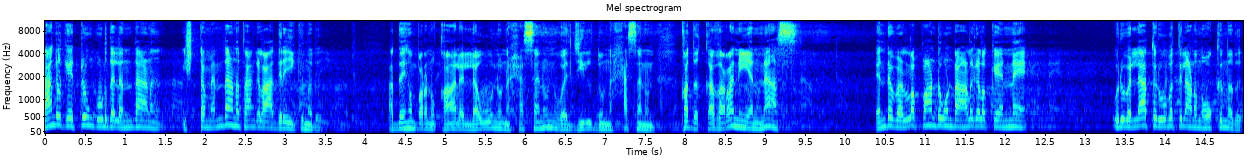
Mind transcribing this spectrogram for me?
താങ്കൾക്ക് ഏറ്റവും കൂടുതൽ എന്താണ് ഇഷ്ടം? എന്താണ് താങ്കൾ ആഗ്രഹിക്കുന്നത്? അദ്ദേഹം പറഞ്ഞു കാല ലൗനുൻ ഹസനുൻ വജിൽദുൻ ഹസനുൻ. കത് കതറനി അന്നാസ്. എന്റെ വെള്ളപ്പാണ്ട് കൊണ്ട് ആളുകളൊക്കെ എന്നെ ഒരു വല്ലാത്ത രൂപത്തിലാണ് നോക്കുന്നത്.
